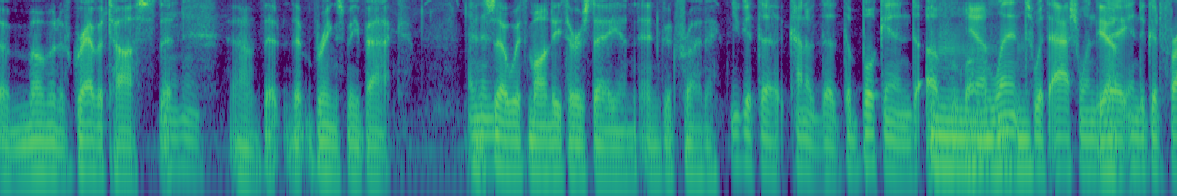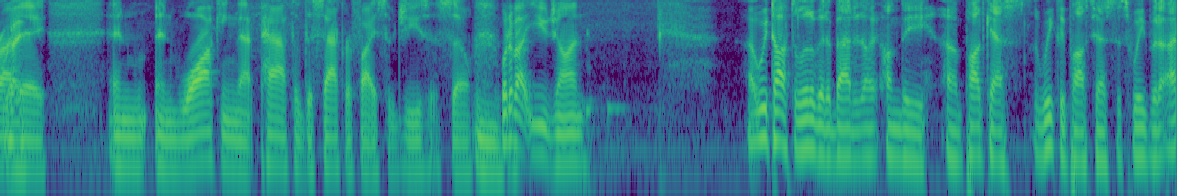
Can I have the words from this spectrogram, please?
a moment of gravitas that, Mm-hmm. uh, that that brings me back. And, then so with Maundy, Thursday, and, and Good Friday. you get the kind of the the bookend of, Mm-hmm. of Lent with Ash Wednesday Yeah. into Good Friday, and and walking that path of the sacrifice of Jesus. So, Mm-hmm. what about you, John? Uh, we talked a little bit about it uh, on the uh, podcast, the weekly podcast this week, but I,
